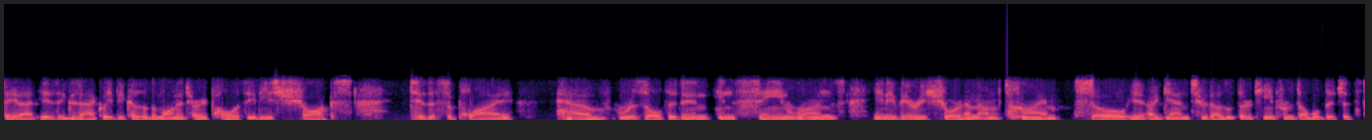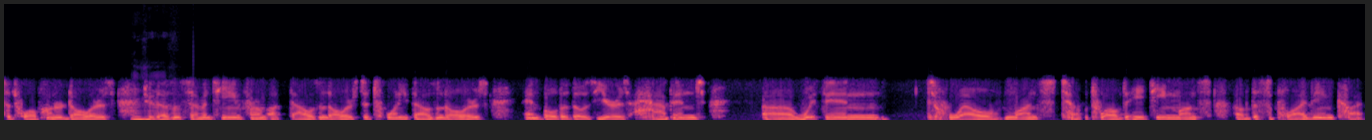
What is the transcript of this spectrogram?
say that is exactly because of the monetary policy. These shocks to the supply have resulted in insane runs in a very short amount of time. So again, 2013 from double digits to $1,200, dollars mm-hmm. 2017 from $1,000 to $20,000, and both of those years happened uh, within 12 months, 12 to 18 months of the supply being cut.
